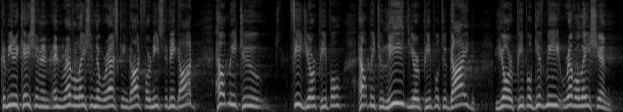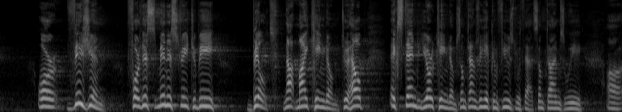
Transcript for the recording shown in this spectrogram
communication and, and, revelation that we're asking God for needs to be God, help me to feed your people, help me to lead your people, to guide your people. Give me revelation or vision for this ministry to be built, not my kingdom, to help extend your kingdom. Sometimes we get confused with that. Sometimes we uh,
